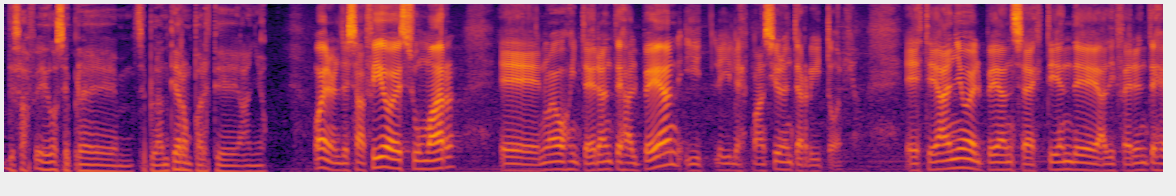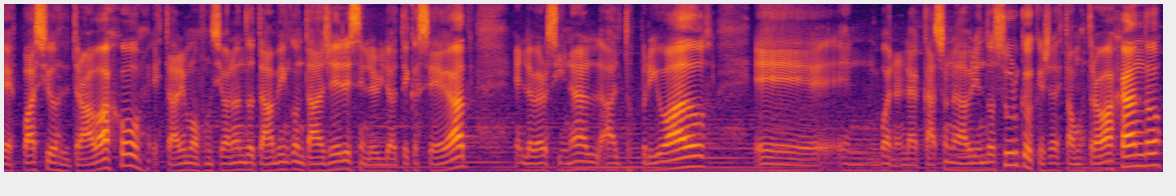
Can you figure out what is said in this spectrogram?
desafíos se, plantearon para este año? Bueno, el desafío es sumar eh, nuevos integrantes al PEAN y la expansión en territorio. Este año el PEAN se extiende a diferentes espacios de trabajo, estaremos funcionando también con talleres en la Biblioteca SEGAT, en la versinal Altos Privados, eh, en, bueno, en la casona de Abriendo Surcos, que ya estamos trabajando,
